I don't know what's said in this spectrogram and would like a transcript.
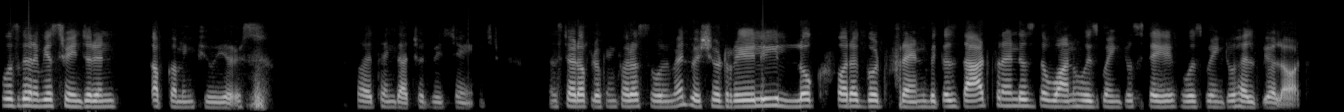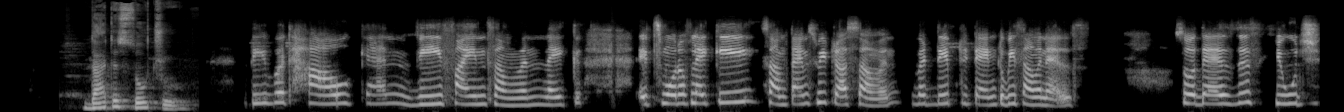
who's going to be a stranger in upcoming few years. So I think that should be changed. Instead of looking for a soulmate, we should really look for a good friend because that friend is the one who is going to stay, who is going to help you a lot. That is so true. See, but how can we find someone like it's more of like ki, sometimes we trust someone but they pretend to be someone else so there's this huge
